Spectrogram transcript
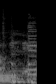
like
